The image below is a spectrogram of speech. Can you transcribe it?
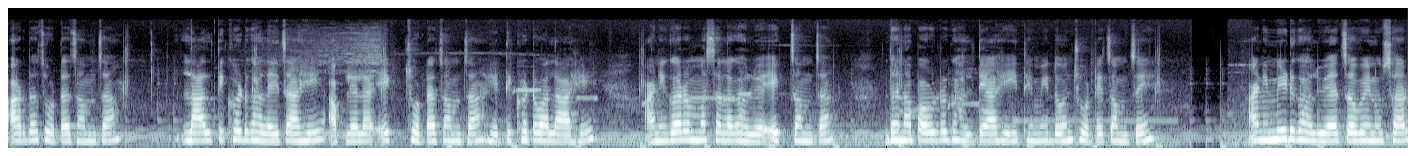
अर्धा छोटा चमचा. लाल तिखट घालायचा आहे आपल्याला एक छोटा चमचा हे तिखटवाला आहे. आणि गरम मसाला घालूया एक चमचा. धना पावडर घालते आहे इथे मी दोन छोटे चमचे. आणि मीठ घालूया चवीनुसार.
